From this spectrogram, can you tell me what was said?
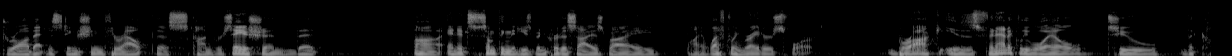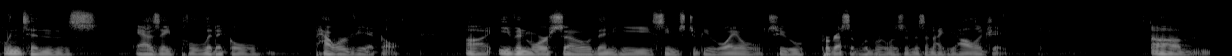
draw that distinction throughout this conversation that, uh, and it's something that he's been criticized by by left wing writers for Brock is fanatically loyal to the Clintons as a political power vehicle, uh, even more so than he seems to be loyal to progressive liberalism as an ideology. Um,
